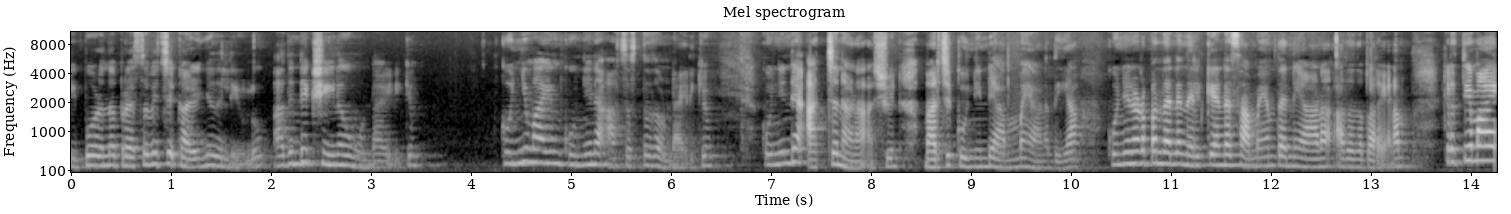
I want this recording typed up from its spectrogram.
ഇപ്പോഴൊന്ന് പ്രസവിച്ച് കഴിഞ്ഞതല്ലേ ഉള്ളൂ. അതിന്റെ ക്ഷീണവും ഉണ്ടായിരിക്കും. കുഞ്ഞുമായും കുഞ്ഞിന് അസ്വസ്ഥത ഉണ്ടായിരിക്കും. കുഞ്ഞിന്റെ അച്ഛനാണ് അശ്വിൻ. മറിച്ച് കുഞ്ഞിന്റെ അമ്മയാണ് ദിയ. കുഞ്ഞിനോടൊപ്പം തന്നെ നിൽക്കേണ്ട സമയം തന്നെയാണ് അതെന്ന് പറയണം. കൃത്യമായ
